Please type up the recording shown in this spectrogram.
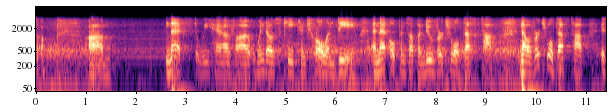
So. Um, Next, we have uh, Windows key Control and D, and that opens up a new virtual desktop. Now, a virtual desktop is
